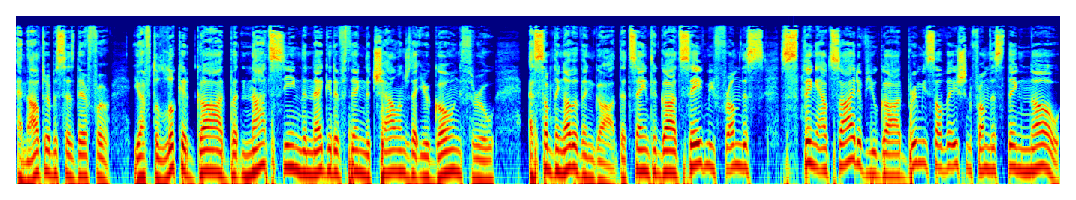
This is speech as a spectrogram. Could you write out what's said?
And the Alter Rebbe says, therefore, you have to look at God, but not seeing the negative thing, the challenge that you're going through, as something other than God. That's saying to God, save me from this thing outside of you, God. Bring me salvation from this thing. No.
